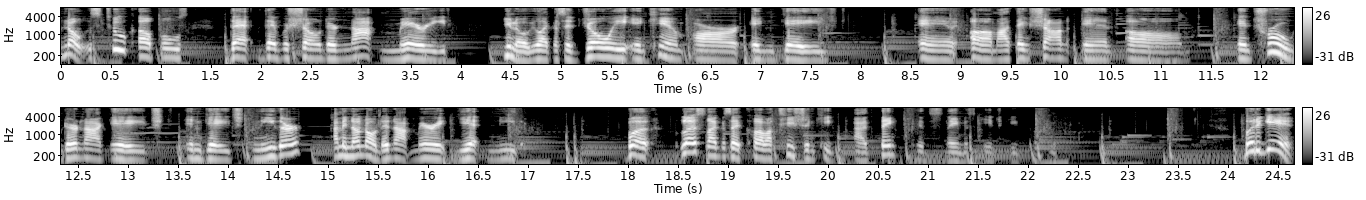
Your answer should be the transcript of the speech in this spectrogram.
no, it's two couples that they were shown they're not married. You know, like I said Joey and Kim are engaged and um I think Sean and um and True, they're not engaged engaged neither. I mean, no, no, they're not married yet neither. But let's, like I said, call Tisha and Keith. I think his name is Keith Keith. But again,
